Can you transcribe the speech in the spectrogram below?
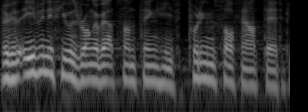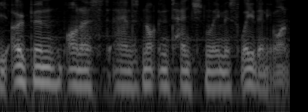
because even if he was wrong about something, he's putting himself out there to be open, honest, and not intentionally mislead anyone.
